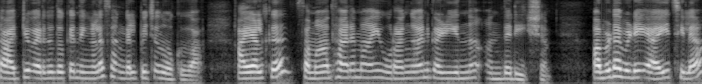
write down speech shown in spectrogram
കാറ്റ് വരുന്നതൊക്കെ നിങ്ങൾ സങ്കല്പിച്ചു നോക്കുക. അയാൾക്ക് സമാധാനമായി ഉറങ്ങാൻ കഴിയുന്ന അന്തരീക്ഷം. അവിടെ ഇവിടെയായി ചില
